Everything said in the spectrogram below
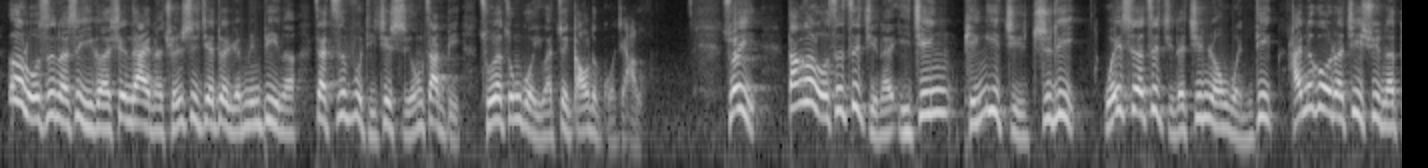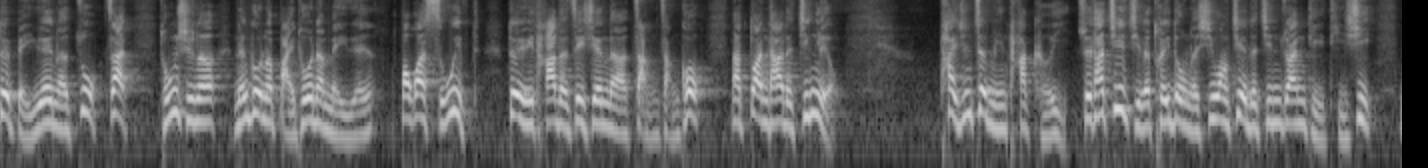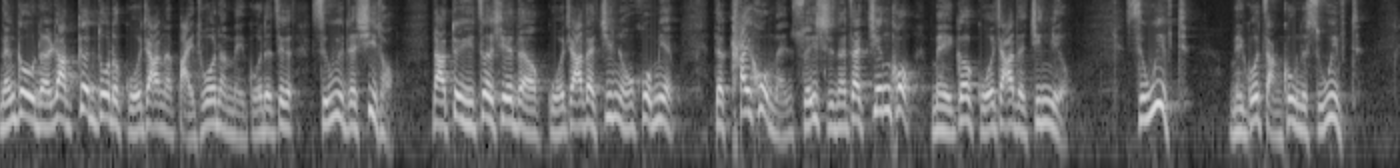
俄罗斯呢是一个现在呢全世界对人民币呢在支付体系使用占比，除了中国以外最高的国家了。所以，当俄罗斯自己呢已经凭一己之力维持了自己的金融稳定，还能够呢继续呢对北约呢作战，同时呢能够呢摆脱呢美元，包括 SWIFT 对于它的这些呢掌掌控，那断它的金流。他已经证明他可以，所以他积极的推动呢，希望借着金砖体体系，能够呢让更多的国家呢摆脱呢美国的这个 SWIFT 的系统。那对于这些的国家在金融后面的开后门，随时呢在监控每个国家的金流。SWIFT 美国掌控的 SWIFT，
